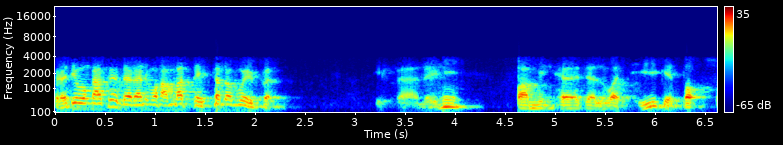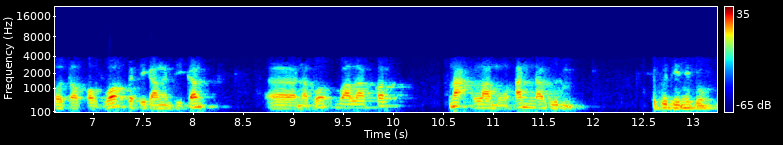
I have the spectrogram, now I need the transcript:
Berarti wong kafir darani Muhammad hebat apa hebat? Hebat. Ini pamin hadal wajhi ketok ketika ngendikan uh, napa walakot na'lamu annahum sebut ini tuh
